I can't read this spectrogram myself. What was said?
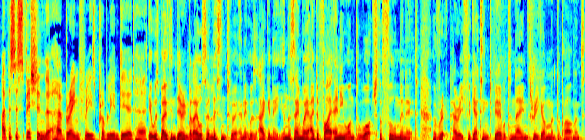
I have a suspicion that her brain freeze probably endeared her. It was both endearing, but I also listened to it and it was agony. In the same way, I defy anyone to watch the full minute of Rick Perry forgetting to be able to name three government departments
